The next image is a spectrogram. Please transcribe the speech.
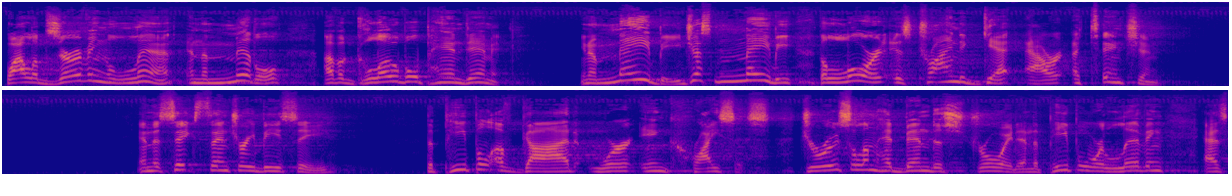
while observing Lent in the middle of a global pandemic. You know, maybe, just maybe, the Lord is trying to get our attention. In the 6th century BC, the people of God were in crisis. Jerusalem had been destroyed, and the people were living as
